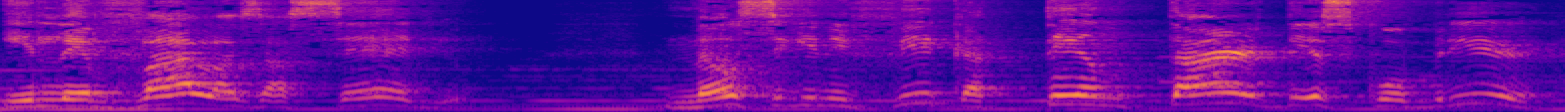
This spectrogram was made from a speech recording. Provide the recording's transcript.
E levá-las a sério não significa tentar descobrir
